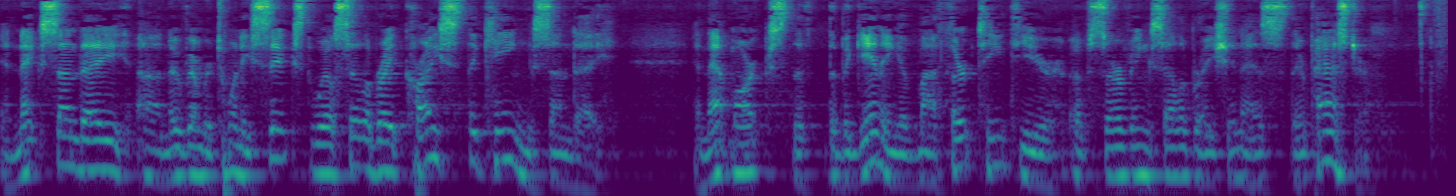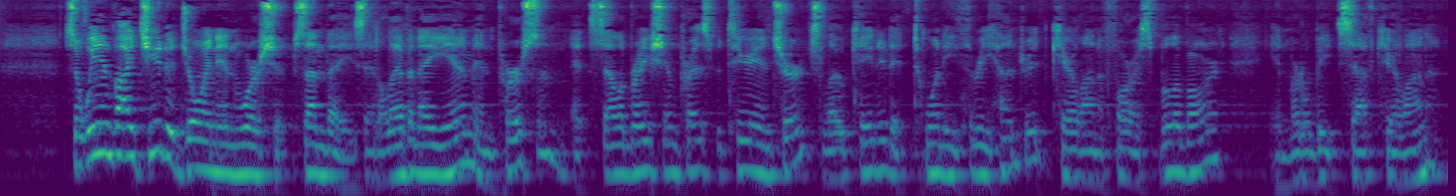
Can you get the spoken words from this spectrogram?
And next Sunday, uh, November 26th, we'll celebrate Christ the King Sunday. And that marks the, the beginning of my 13th year of serving celebration as their pastor. So we invite you to join in worship Sundays at 11 a.m. in person at Celebration Presbyterian Church, located at 2300 Carolina Forest Boulevard in Myrtle Beach, South Carolina.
